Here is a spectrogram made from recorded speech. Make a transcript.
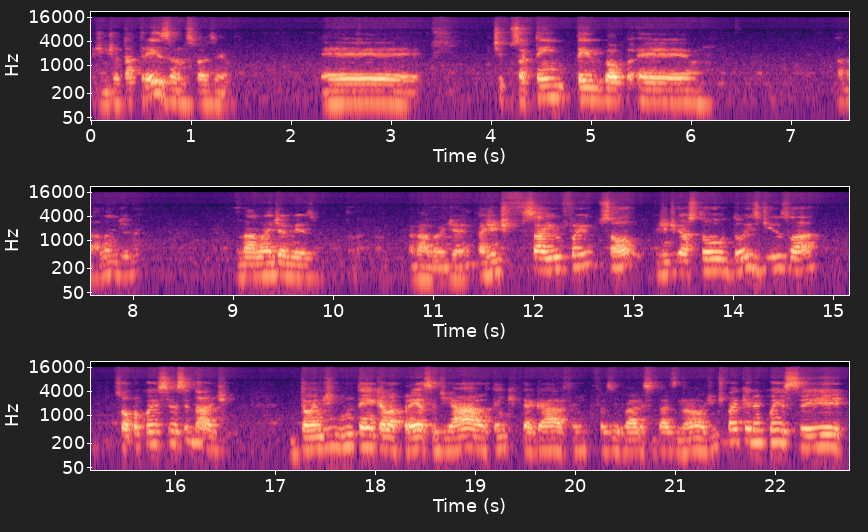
a gente já está três anos fazendo. É, tipo, só que tem, tem igual é, Analândia, né? Analândia mesmo. Analândia. A gente saiu, foi só. A gente gastou dois dias lá só para conhecer a cidade. Então a gente não tem aquela pressa de, ah, eu tenho que pegar, tenho que fazer várias cidades. Não, a gente vai querendo conhecer.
